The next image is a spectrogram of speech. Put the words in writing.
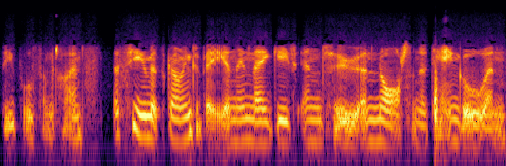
people sometimes assume it's going to be, and then they get into a knot and a tangle and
